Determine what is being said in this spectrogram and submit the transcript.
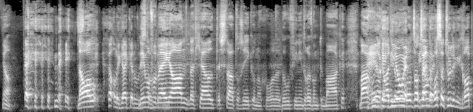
ja. nee. Nou, alle gekken neem maar voor mij aan, dat geld staat er zeker nog hoor. Daar hoef je niet druk om te maken. Maar goed, Nee, kijk, die jongen, dat, die jongen- dat was natuurlijk een grap.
